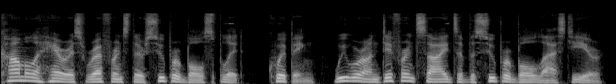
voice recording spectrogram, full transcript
Kamala Harris referenced their Super Bowl split, quipping, We were on different sides of the Super Bowl last year,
